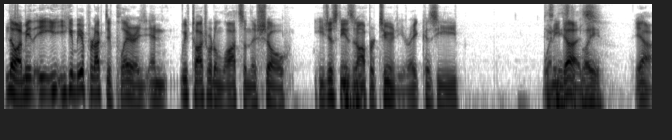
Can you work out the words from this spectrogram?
no, I mean, he, he can be a productive player, and we've talked about him lots on this show. He just needs an opportunity, right? Because he, when Just he does, play. yeah.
